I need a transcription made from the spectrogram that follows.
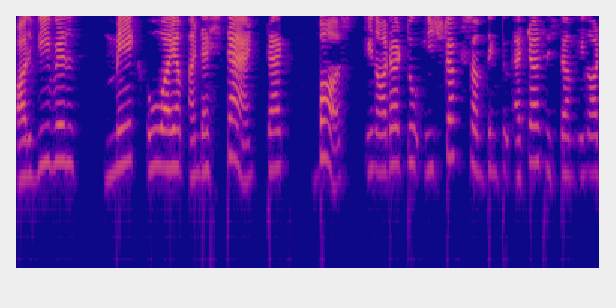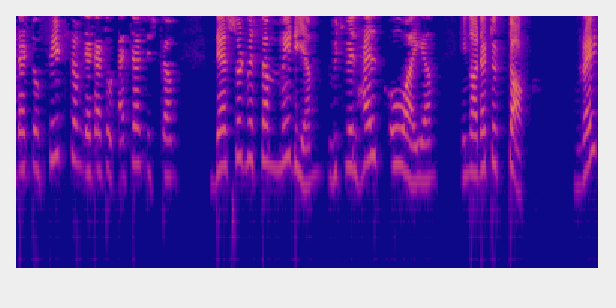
or we will make OIM understand that boss in order to instruct something to HR system, in order to feed some data to HR system, there should be some medium which will help OIM in order to talk, right?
